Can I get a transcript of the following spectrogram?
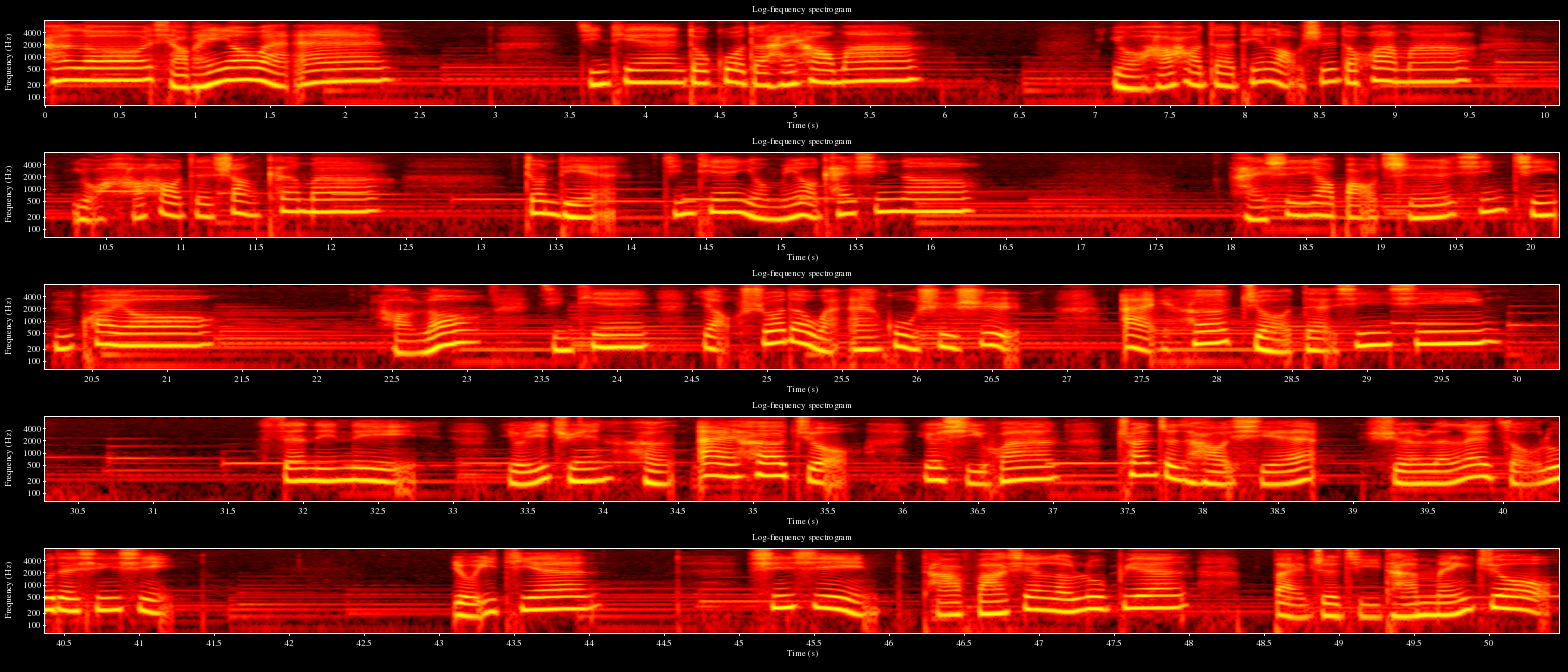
Hello，小朋友，晚安。今天都过得还好吗？有好好的听老师的话吗？有好好的上课吗？重点，今天有没有开心呢？还是要保持心情愉快哦。好喽，今天要说的晚安故事是。爱喝酒的星星。森林里有一群很爱喝酒，又喜欢穿着草鞋学人类走路的星星。有一天，星星他发现了路边摆着几坛美酒，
